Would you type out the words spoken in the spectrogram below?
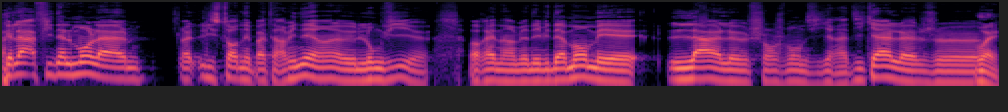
Que là, finalement, la- l'histoire n'est pas terminée. Hein, une longue vie, euh, Oren, hein, bien évidemment. Mais là, le changement de vie radical. Je, Ouais.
